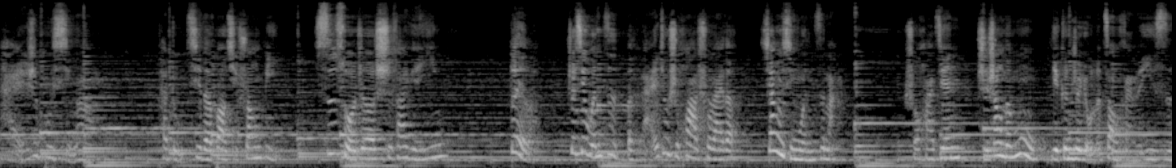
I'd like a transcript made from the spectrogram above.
还是不行啊。他赌气地抱起双臂，思索着事发原因。对了，这些文字本来就是画出来的，象形文字嘛。说话间，纸上的木也跟着有了造反的意思。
